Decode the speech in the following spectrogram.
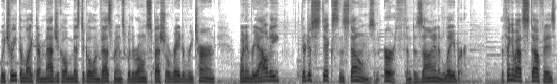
We treat them like they're magical, mystical investments with their own special rate of return, when in reality, they're just sticks and stones and earth and design and labor. The thing about stuff is,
